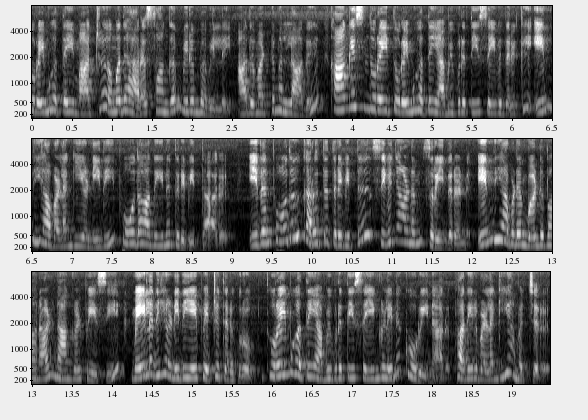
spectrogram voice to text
துறைமுகத்தை மாற்ற எமது அரசாங்கம் விரும்பவில்லை. அது மட்டுமல்லாது காங்கேசந்துறை துறைமுகத்தை அபிவிருத்தி செய்வதற்கு இந்தியா வழங்கிய நிதி போதாது என தெரிவித்தார். இதன்போது கருத்து தெரிவித்து சிவஞானம் ஸ்ரீதரன் இந்தியாவிடம் வேண்டுமானால் நாங்கள் பேசி மேலதிக நிதியை பெற்றுத் தருகிறோம். துறைமுகத்தை அபிவிருத்தி செய்யுங்கள் என கூறினார். பதில் வழங்கிய அமைச்சர்.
